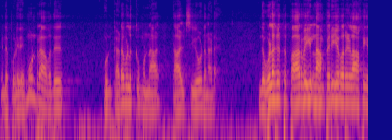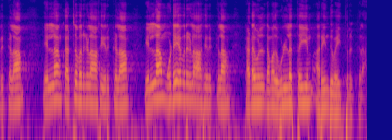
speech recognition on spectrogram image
இந்த புனிதை. மூன்றாவது உன் கடவுளுக்கு முன்னால் தாழ்ச்சியோடு நட. இந்த உலகத்து பார்வையில் நாம் பெரியவர்களாக இருக்கலாம். எல்லாம் கற்றவர்களாக இருக்கலாம். எல்லாம் உடையவர்களாக இருக்கலாம். கடவுள் நமது உள்ளத்தையும் அறிந்து வைத்திருக்கிறார்.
